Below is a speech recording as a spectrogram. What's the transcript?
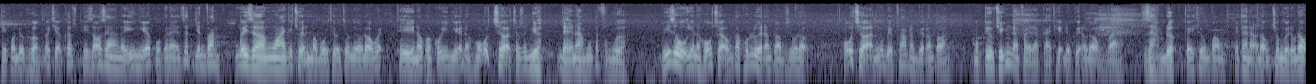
thì còn được hưởng các trợ cấp thì rõ ràng là ý nghĩa của cái này rất nhân văn. Bây giờ ngoài cái chuyện mà bồi thường cho người lao động ấy thì nó còn có ý nghĩa là hỗ trợ cho doanh nghiệp để làm công tác phòng ngừa. Ví dụ như là hỗ trợ công tác huấn luyện an toàn về lao động, hỗ trợ những cái biện pháp làm việc an toàn. Mục tiêu chính là phải là cải thiện điều kiện lao động và giảm được cái thương vong, cái tai nạn lao động cho người lao động.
